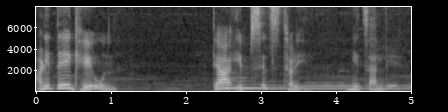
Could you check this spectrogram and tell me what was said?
आणि ते घेऊन त्या इप्सित स्थळी मी चालली आहे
